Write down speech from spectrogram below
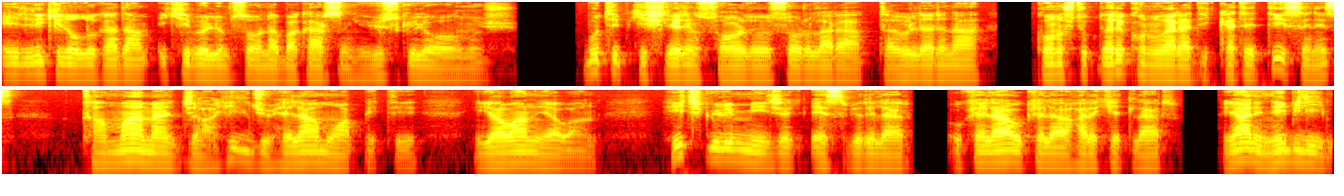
50 kiloluk adam 2 bölüm sonra bakarsın 100 kilo olmuş. Bu tip kişilerin sorduğu sorulara, tavırlarına, konuştukları konulara dikkat ettiyseniz tamamen cahil cühela muhabbeti, yavan yavan, hiç gülünmeyecek espriler, ukela ukela hareketler, yani ne bileyim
